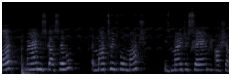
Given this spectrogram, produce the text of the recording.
Hello, my name is Gus Seville, and my 2-4 match is Major Sam Usher.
